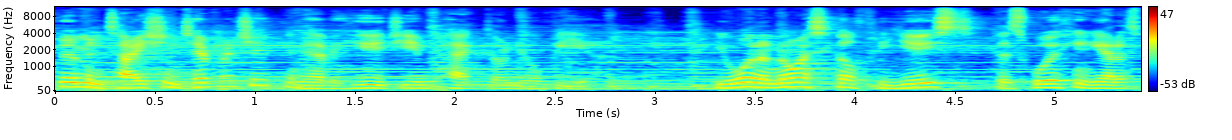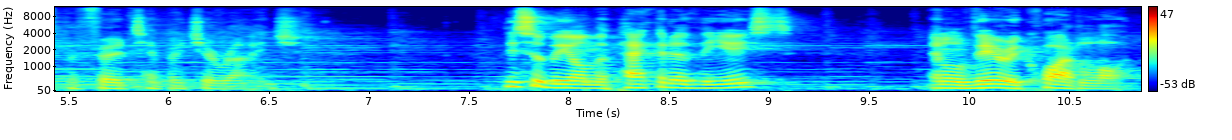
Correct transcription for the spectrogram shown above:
Fermentation temperature can have a huge impact on your beer. You want a nice healthy yeast that's working at its preferred temperature range. This will be on the packet of the yeast and it'll vary quite a lot.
